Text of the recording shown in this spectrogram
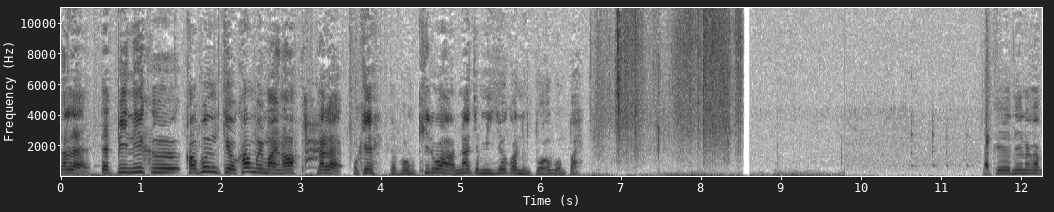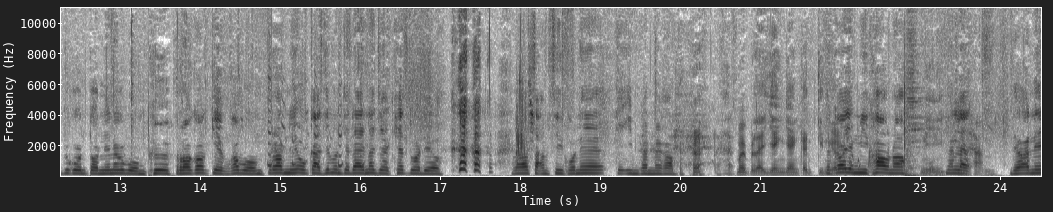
นั่นแหละ แต่ปีนี้คือเขาเพิ่งเกี่ยวข้าวใหม่ๆเนาะนั่นแหละโอเค แต่ผมคิดว่าน่าจะมีเยอะกว่าหนึ่งตัวครับผมไป โอเคนี่นะครับทุกคนตอนนี้นะครับผมคือเราก็เก็บครับผม รอบนี้โอกาสที่มันจะได้น่าจะแค่ตัวเดียว เราสามสี่คนเนี่ยจะอิ่มกันไหมครับ ไม่เป็นไรแย่งแย่งกันกินแต่กันก็ยังมีข้าวเนาะ นี่นั่นแหละเดี๋ยวอันนี้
